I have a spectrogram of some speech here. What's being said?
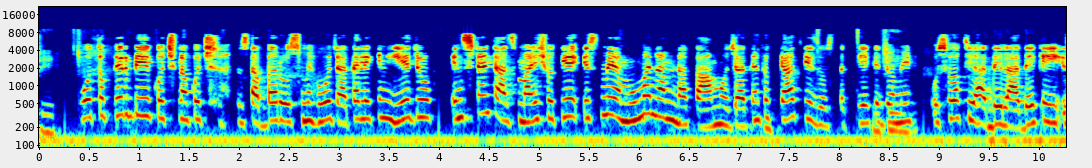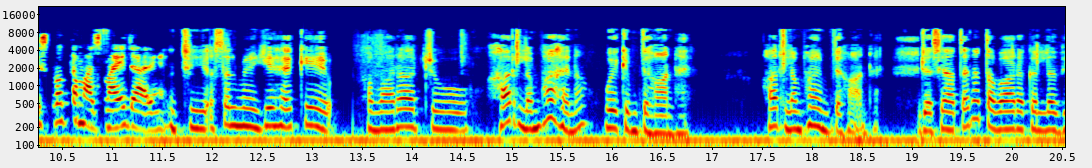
جی۔ وہ تو پھر بھی کچھ نہ کچھ صبر اس میں ہو جاتا ہے لیکن یہ جو انسٹنٹ آزمائش ہوتی ہے اس میں عموماً ہم ناکام ہو جاتے ہیں تو کیا چیز ہو سکتی ہے کہ جو جی۔ ہمیں اس وقت یاد دلا دے کہ اس وقت ہم آزمائے جا رہے ہیں؟ جی اصل میں یہ ہے کہ ہمارا جو ہر لمحہ ہے نا وہ ایک امتحان ہے۔ ہر لمحہ امتحان ہے۔ جیسے آتا ہے نا تبارک اللہ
